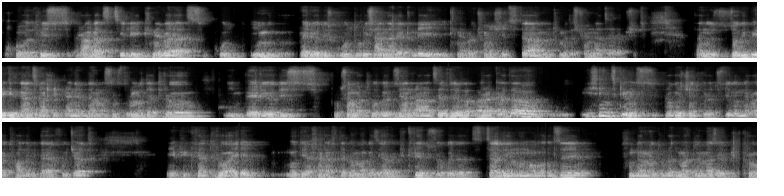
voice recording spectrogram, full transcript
ყოველთვის რაღაც წილი იქნება, რაც იმ პერიოდის კულტურის ანარეკლი იქნება ჩვენშიც და მით უმეტეს ჩვენ ნაწერებშიც. ანუ ზოგი პირიქით განზრახი იყენებდა ამ ინსტრუმენტად, რომ იმ პერიოდის უსამართლობებზე ან რაღაცებზე ლაპარაკა და ისინიც კი ვინც როგორც ჩვენ თქვი, რომ ცდილობდნენ რომ აი თვალები დაეხუჭათ, ეფიქრათ, რომ აი მოდი ახლა რა ხდება მაგაზე არ ვიფიქრებ, ზოგადად ძალიან მომავალზე ფუნდამენტურად მარტო იმაზე ვფიქრო,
